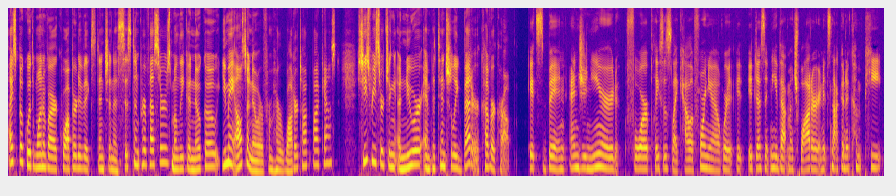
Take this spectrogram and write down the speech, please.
I spoke with one of our cooperative extension assistant professors, Mallika Nocco. You may also know her from her Water Talk podcast. She's researching a newer and potentially better cover crop it's been engineered for places like California where it, it doesn't need that much water and it's not going to compete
